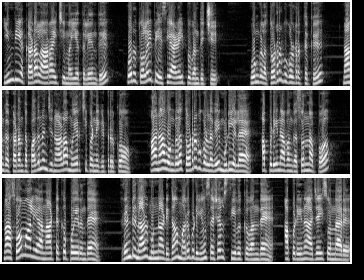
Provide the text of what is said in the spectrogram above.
இந்திய கடல் ஆராய்ச்சி மையத்திலேந்து ஒரு தொலைபேசி அழைப்பு வந்துச்சு. உங்களை தொடர்பு கொள்றதுக்கு நாங்க கடந்த பதினஞ்சு நாளா முயற்சி பண்ணிக்கிட்டு இருக்கோம். ஆனா உங்களை தொடர்பு கொள்ளவே முடியல அப்படின்னு அவங்க சொன்னப்போ நான் சோமாலியா நாட்டுக்கு போயிருந்தேன். ரெண்டு நாள் முன்னாடி தான் மறுபடியும் செஷல்ஸ் தீவுக்கு வந்தேன் அப்படின்னு அஜய் சொன்னாரு.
